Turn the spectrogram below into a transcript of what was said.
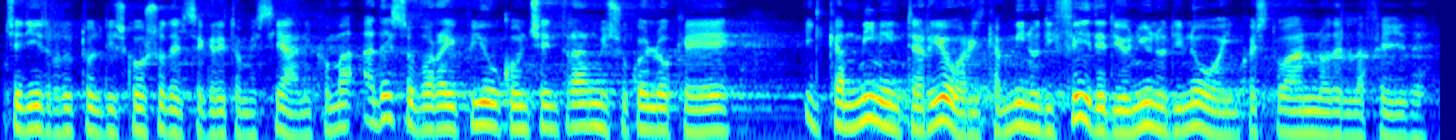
C'è dietro tutto il discorso del segreto messianico, ma adesso vorrei più concentrarmi su quello che è il cammino interiore, il cammino di fede di ognuno di noi in questo anno della fede.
